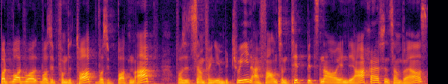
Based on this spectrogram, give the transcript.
but what was, was it from the top? Was it bottom up? Was it something in between? I found some tidbits now in the archives and somewhere else,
